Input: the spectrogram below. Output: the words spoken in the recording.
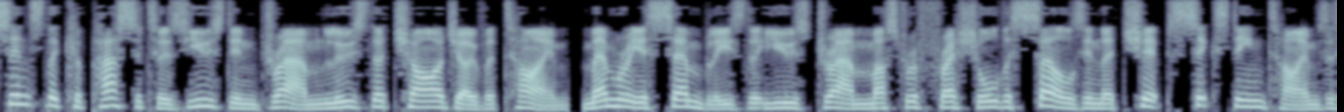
Since the capacitors used in DRAM lose their charge over time, memory assemblies that use DRAM must refresh all the cells in their chips 16 times a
